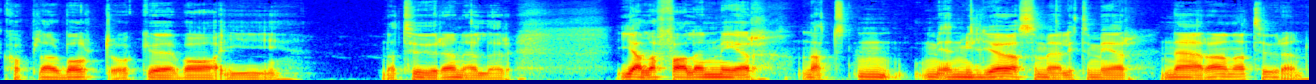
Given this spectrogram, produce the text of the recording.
kopplar bort och eh, var i naturen eller i alla fall en, mer en miljö som är lite mer nära naturen.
